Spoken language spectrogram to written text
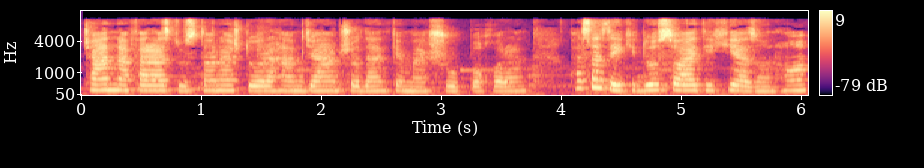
چند نفر از دوستانش دور هم جمع شدند که مشروب بخورند. پس از یکی دو ساعت یکی از آنها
